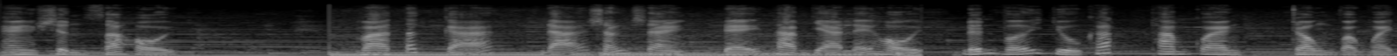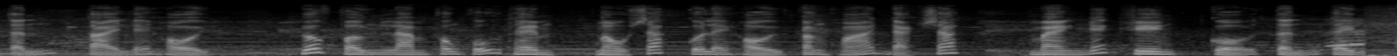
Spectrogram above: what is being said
an sinh xã hội. Và tất cả đã sẵn sàng để tham gia lễ hội đến với du khách tham quan trong và ngoài tỉnh tại lễ hội góp phần làm phong phú thêm màu sắc của lễ hội văn hóa đặc sắc mang nét riêng của tỉnh Tây Ninh.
